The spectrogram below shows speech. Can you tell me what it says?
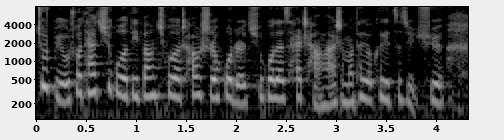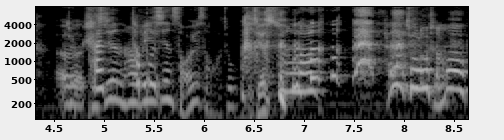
就比如说他去过的地方、去过的超市或者去过的菜场啊什么，他就可以自己去。呃，他他不信扫一扫就结束了，还要交流什么？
